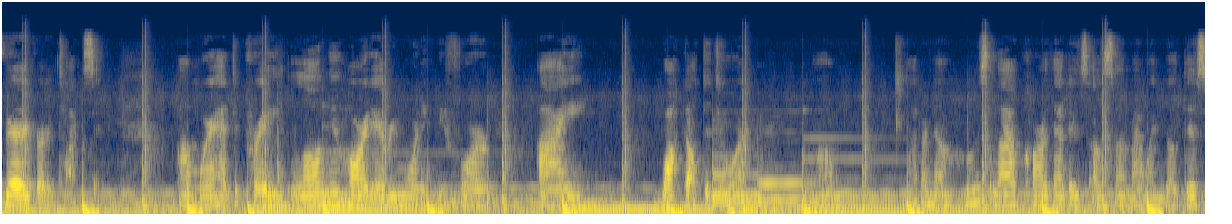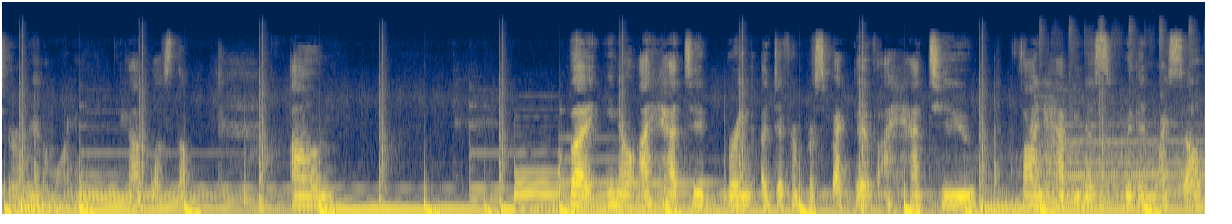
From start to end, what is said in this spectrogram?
Very, very toxic. Um, where I had to pray long and hard every morning before I walked out the door. Um, I don't know whose loud car that is outside my window this early in the morning. God bless them. Um, but, you know, I had to bring a different perspective. I had to find happiness within myself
